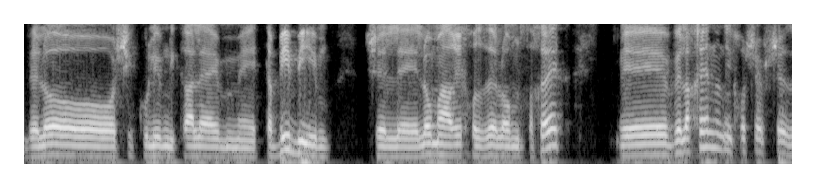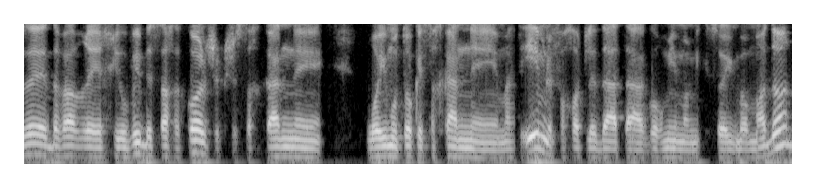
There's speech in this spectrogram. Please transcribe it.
ולא שיקולים, נקרא להם, אה, טביביים, של אה, לא מעריך חוזה, לא משחק. ולכן אני חושב שזה דבר חיובי בסך הכל, שכששחקן, רואים אותו כשחקן מתאים, לפחות לדעת הגורמים המקצועיים במועדון,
